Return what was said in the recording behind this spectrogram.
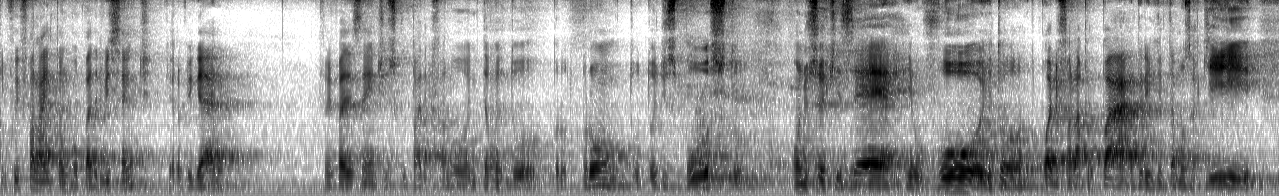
E fui falar então com o padre Vicente que era o vigário. Falei, Padre Vicente, isso que o Padre falou, então eu estou pronto, estou disposto, onde o Senhor quiser, eu vou, eu tô, pode falar para o Padre que estamos aqui.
